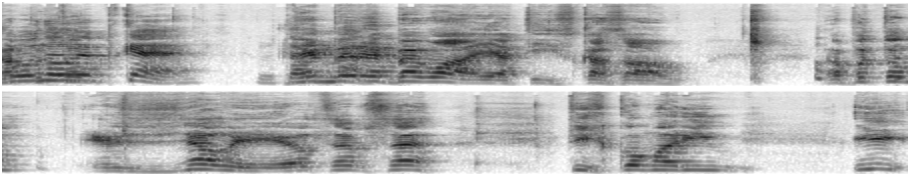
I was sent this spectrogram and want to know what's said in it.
А Воно потім- липке. Не перебивай, я ти сказав. А потім зняли оце все тих комарів і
